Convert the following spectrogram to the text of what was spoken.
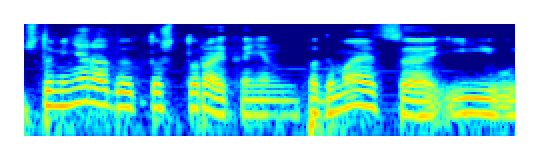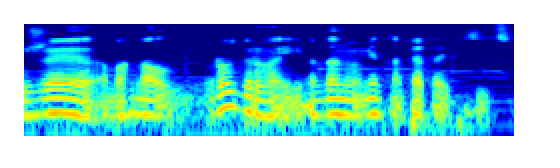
Что меня радует, то, что Райконен поднимается и уже обогнал Росберга и на данный момент на пятой позиции.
